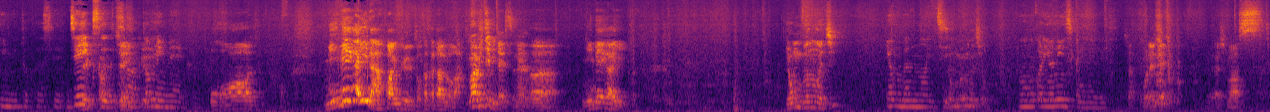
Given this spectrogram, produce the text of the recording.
意味とかせジェイクさん。とジェイク。ミメたおお未明がいいなファンクと戦うのは。まあ見てみたいですね。うん。未明がいい。4分の 1?4 4分の1分の1もう残り4人しかいないです。じゃあこれでお願いします。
